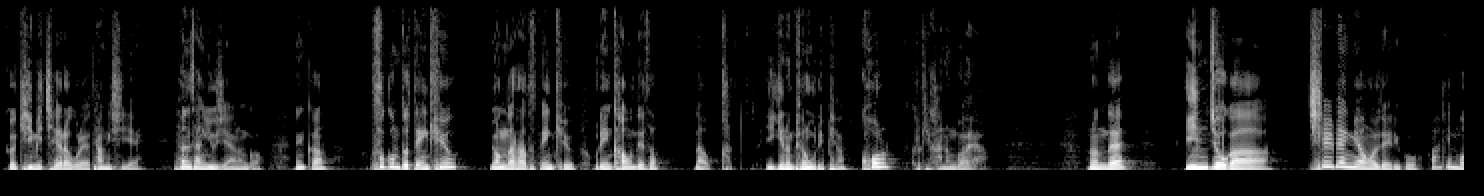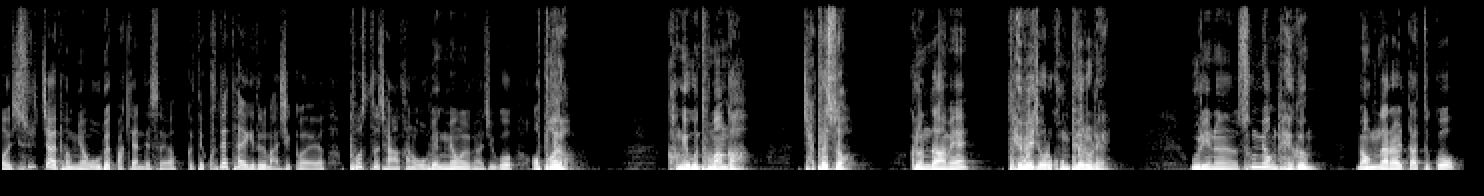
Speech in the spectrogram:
그 기미책이라고 그래요. 당시에 현상 유지하는 거. 그러니까 후금도 thank you, 명나라도 thank you. 우린 가운데서 나 이기는 편 우리 편. call 그렇게 가는 거예요. 그런데 인조가 700명을 데리고 하긴 뭐 숫자 병명 500밖에 안 됐어요. 그때 쿠데타 얘기 들으면 아실 거예요. 포스트 장악하는 500명을 가지고 엎어요. 광해군 도망가. 잡혔어. 그런 다음에 대외적으로 공표를 해. 우리는 숭명 배금 명나라를 따뜨고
